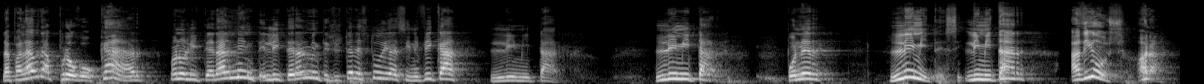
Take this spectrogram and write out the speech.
la palabra provocar, bueno, literalmente, literalmente, si usted la estudia, significa limitar. Limitar. Poner límites. Limitar a Dios. Ahora,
